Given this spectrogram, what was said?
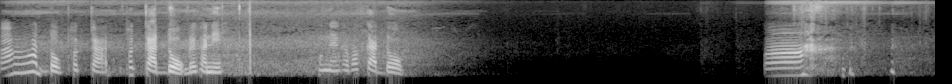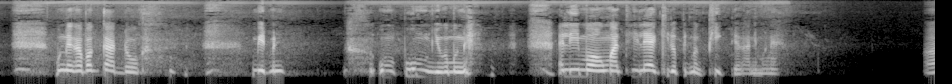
อ้าดอกผักกาดผักกาดดอกเลยค่ะนี่พวกนี้ค่ะผักกาดดอกว้ามึงเนี่ยครับประกาศดอกเบ็ดมันอุ้มปุ้มอยู่กับมึงเนี่ยไอรีมองมาทีแรกคิดว่าเป็นหมึกพริกเดี๋ยวกันนี่มึงเนี่ยอ่า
